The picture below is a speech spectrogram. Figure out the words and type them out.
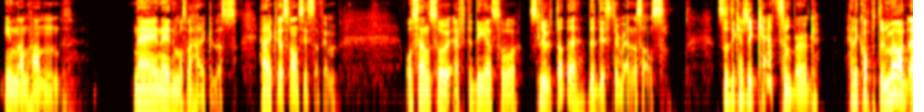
innan han, nej nej det måste vara Hercules. Hercules var hans sista film. Och sen så efter det så slutade The Disney Renaissance. Så det kanske är Katzenberg, helikoptermörd, äh,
